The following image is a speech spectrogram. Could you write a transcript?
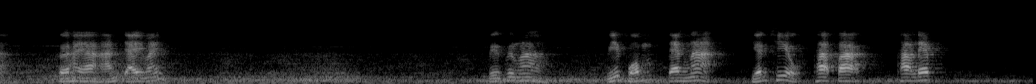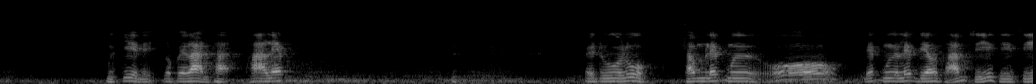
นะเคยให้อาหารใจไหมตื่นขึ้นมาหวีผมแต่งหน้า เขียนคิ้วทาปากทาเล็บ เมื่อกี้นี่ก็ไปร้านทาทาเล็บ ไปดูรูปทำเล็บมือ โอ้เล็บมือเล็บเดียวสามสีสี่สี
